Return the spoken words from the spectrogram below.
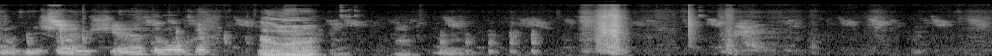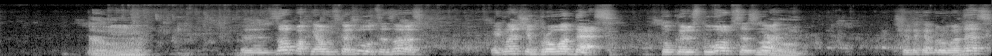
Розмішаємо ще трохи. Е, Запах, я вам скажу, це зараз, як наче бровадес. Хто користувався, знає. Що таке бровадес?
